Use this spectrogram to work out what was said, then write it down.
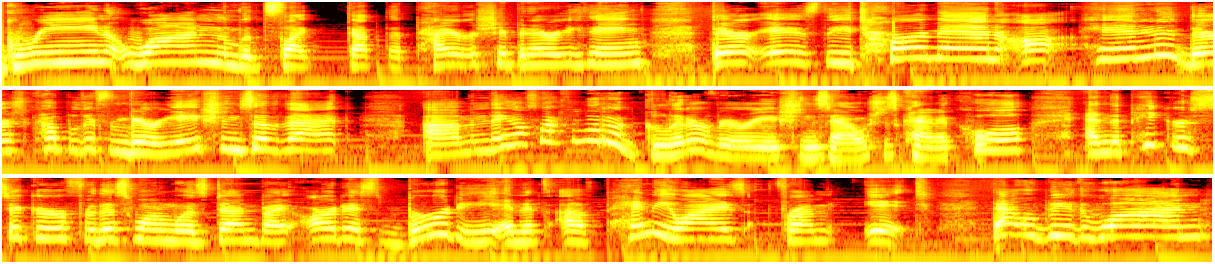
green one that's like got the pirate ship and everything. There is the Tarman uh, pin. There's a couple different variations of that. Um, and they also have a lot of glitter variations now, which is kind of cool. And the peeker sticker for this one was done by artist Birdie, and it's of Pennywise from It. That would be the one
